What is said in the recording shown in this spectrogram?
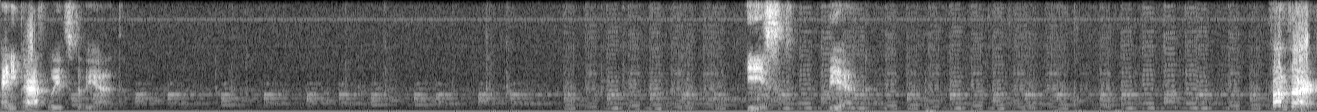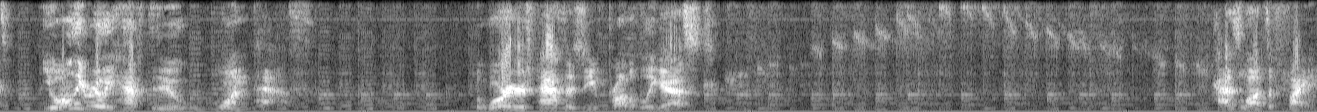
Any path leads to the end. East, the end. Fun fact, you only really have to do one path. The warrior's path, as you've probably guessed, has lots of fighting.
